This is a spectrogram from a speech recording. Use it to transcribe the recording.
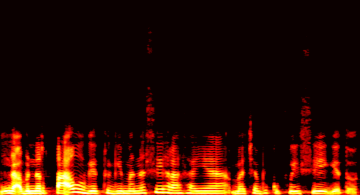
nggak bener tahu gitu gimana sih rasanya baca buku puisi gitu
